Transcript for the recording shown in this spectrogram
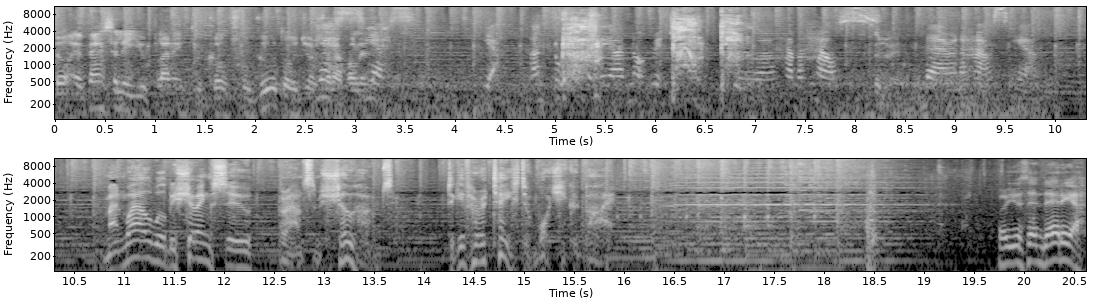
So eventually you're planning to go for good or just for a holiday? yes. Yeah. Unfortunately, I'm not rich enough to uh, have a house there and a house here. Manuel will be showing Sue around some show homes to give her a taste of what she could buy. So you said area.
